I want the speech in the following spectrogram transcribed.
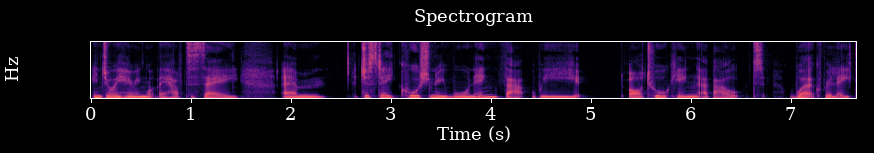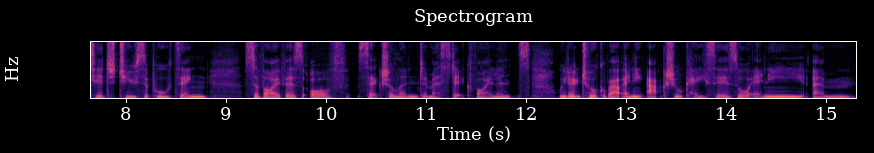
enjoy hearing what they have to say. Um, just a cautionary warning that we are talking about work related to supporting survivors of sexual and domestic violence. We don't talk about any actual cases or any um,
